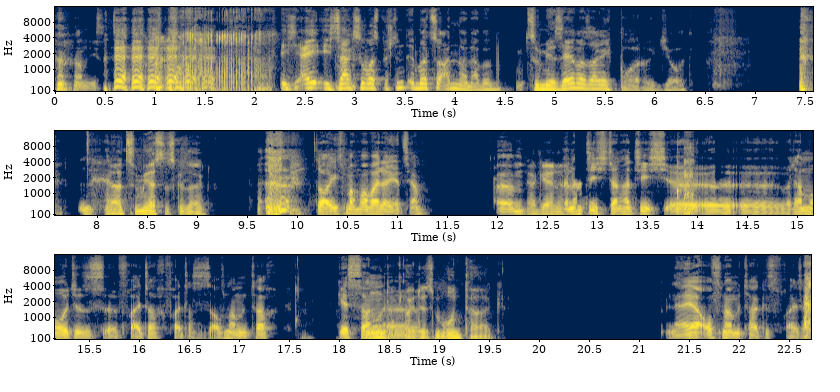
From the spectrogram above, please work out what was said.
Am nächsten Tag. ich, ey, ich sag sowas bestimmt immer zu anderen, aber zu mir selber sage ich, boah, du Idiot. ja, zu mir hast du es gesagt. So, ich mach mal weiter jetzt, ja. Ähm, Ja, gerne. Dann hatte ich, dann hatte ich, äh, äh, äh, was haben wir heute? Es ist äh, Freitag. Freitag ist Aufnahmetag. Gestern, Montag. äh, Heute ist Montag. Naja, Aufnahmetag ist Freitag.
